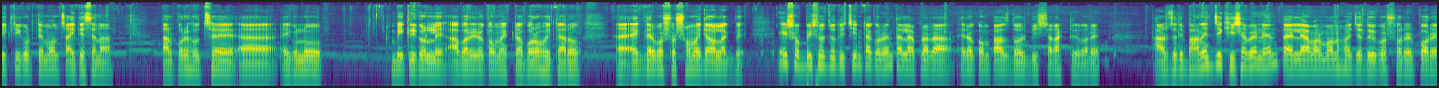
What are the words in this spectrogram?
বিক্রি করতে মন চাইতেছে না। তারপরে হচ্ছে এগুলো বিক্রি করলে আবার এরকম একটা বড় হইতে আরও এক দেড় বছর সময় দেওয়া লাগবে। এই সব বিষয় যদি চিন্তা করেন, তাহলে আপনারা এরকম পাঁচ, দশ, বিশটা রাখতে পারেন। আর যদি বাণিজ্যিক হিসাবে নেন, তাহলে আমার মনে হয় যে দুই বছরের পরে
